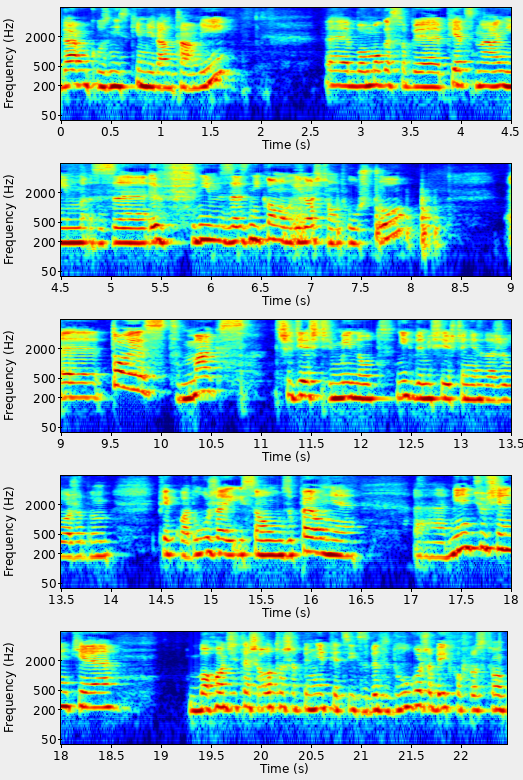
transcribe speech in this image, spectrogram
garnku z niskimi rantami, bo mogę sobie piec na nim z, w nim ze znikomą ilością tłuszczu. E, to jest maks 30 minut. Nigdy mi się jeszcze nie zdarzyło, żebym piekła dłużej i są zupełnie e, mięciusieńkie, bo chodzi też o to, żeby nie piec ich zbyt długo, żeby ich po prostu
